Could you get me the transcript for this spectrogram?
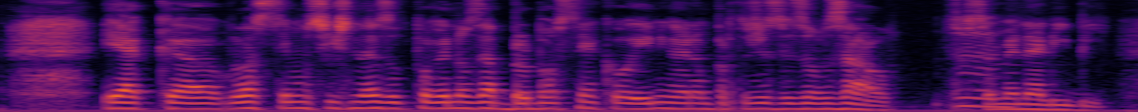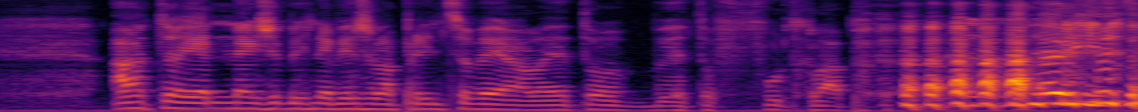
jak eh, vlastně musíš nést odpovědnost za blbost někoho jiného, jenom protože jsi ho vzal. To se mi nelíbí. A to je ne, že bych nevěřila princovi, ale je to, je to furt chlap. Co?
